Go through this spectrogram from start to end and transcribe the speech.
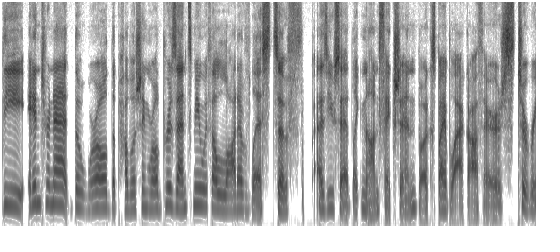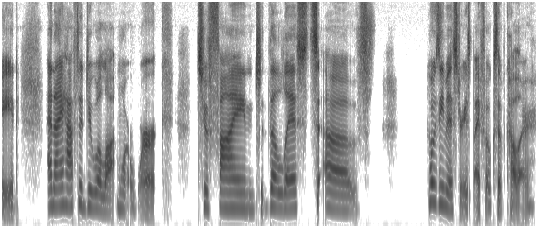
the internet, the world, the publishing world presents me with a lot of lists of, as you said, like nonfiction books by Black authors to read. And I have to do a lot more work to find the lists of cozy mysteries by folks of color.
